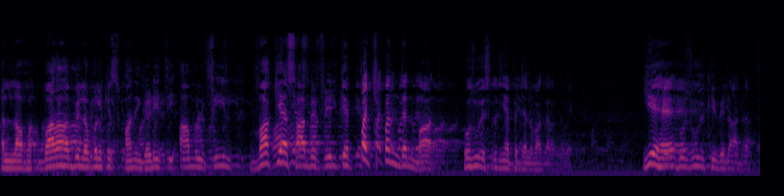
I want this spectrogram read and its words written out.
اللہ بارہ ربی الاول کی سفانی گڑی تھی، عام الفیل، واقعہ صاحب فیل کے پچپن دن بعد حضور اس دنیا پہ جلوہ گر ہوئے۔ یہ ہے حضور کی ولادت۔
